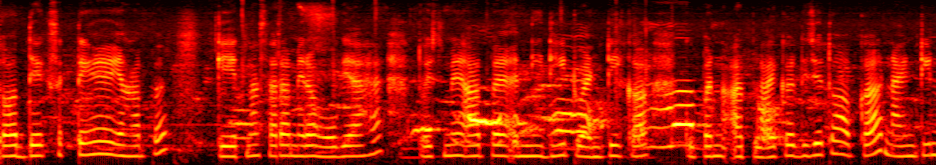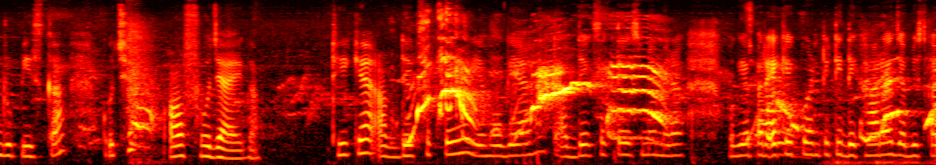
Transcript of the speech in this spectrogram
तो आप देख सकते हैं यहाँ पर कि इतना सारा मेरा हो गया है। तो इसमें आप निधि ट्वेंटी का कूपन अप्लाई कर दीजिए तो आपका नाइनटीन रुपीज़ का कुछ ऑफ़ हो जाएगा। ठीक है, आप देख सकते हैं, ये हो गया है। तो आप देख सकते हैं इसमें मेरा हो गया, पर एक एक क्वांटिटी दिखा रहा है। जब इसका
